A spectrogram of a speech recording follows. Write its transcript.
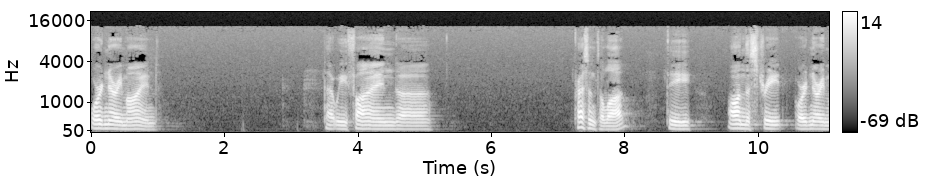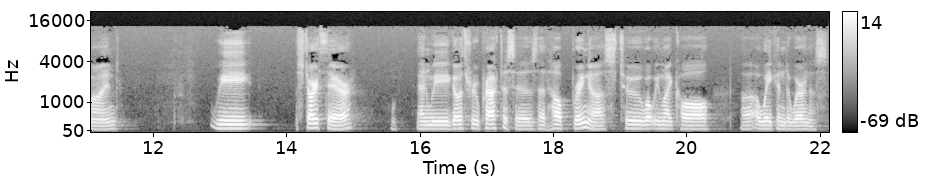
ordinary mind that we find uh, present a lot, the on the street ordinary mind. We start there and we go through practices that help bring us to what we might call uh, awakened awareness.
